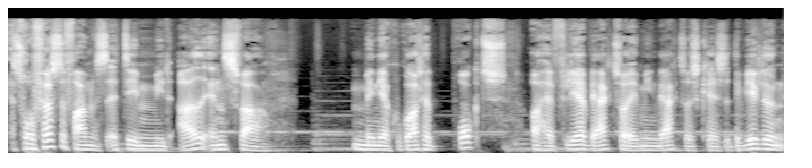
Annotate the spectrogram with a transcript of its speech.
Jeg tror først og fremmest, at det er mit eget ansvar, men jeg kunne godt have brugt at have flere værktøjer i min værktøjskasse. I virkeligheden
